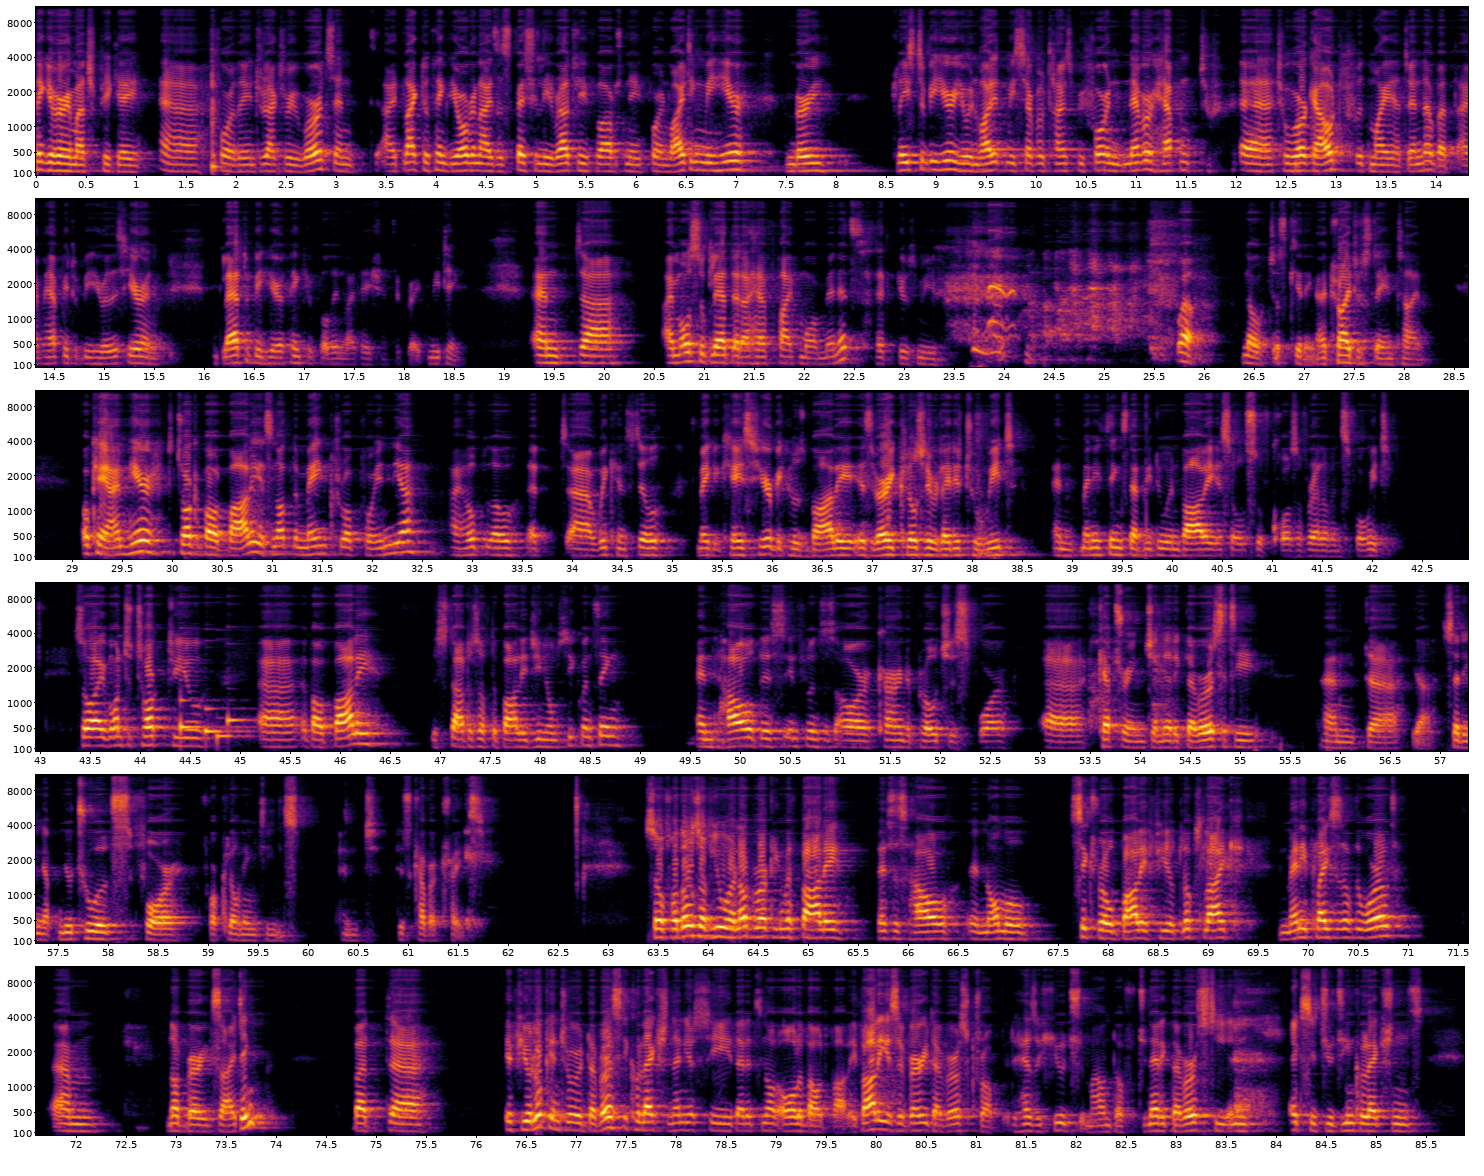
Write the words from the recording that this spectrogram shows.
Thank you very much, PK, uh, for the introductory words. And I'd like to thank the organizers, especially Rajeev Varshney, for inviting me here. I'm very pleased to be here. You invited me several times before and never happened to, uh, to work out with my agenda, but I'm happy to be here this year and glad to be here. Thank you for the invitation. It's a great meeting. And uh, I'm also glad that I have five more minutes. That gives me... well, no, just kidding. I try to stay in time. Okay, I'm here to talk about barley. It's not the main crop for India. I hope, though, that uh, we can still make a case here because barley is very closely related to wheat and many things that we do in barley is also, of course, of relevance for wheat. So I want to talk to you uh, about barley, the status of the barley genome sequencing, and how this influences our current approaches for uh, capturing genetic diversity and uh, yeah, setting up new tools for for cloning genes and discover traits. So for those of you who are not working with barley, this is how a normal six-row barley field looks like in many places of the world. Um, not very exciting, but uh, if you look into a diversity collection, then you see that it's not all about barley. Barley is a very diverse crop. It has a huge amount of genetic diversity in ex situ gene collections.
